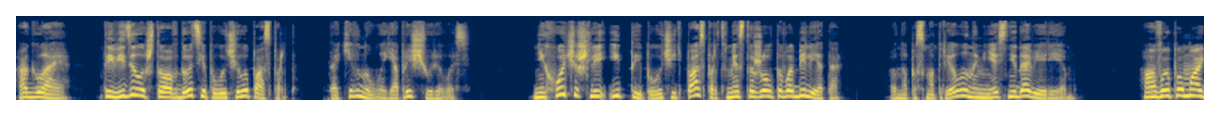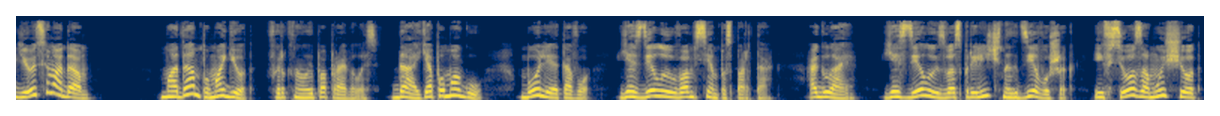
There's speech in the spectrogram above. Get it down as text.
Аглая, ты видела, что Авдотья получила паспорт? Так кивнула, я прищурилась. Не хочешь ли и ты получить паспорт вместо желтого билета? Она посмотрела на меня с недоверием. А вы помогете, мадам? Мадам помогет, фыркнула и поправилась. Да, я помогу. Более того, я сделаю вам всем паспорта. Аглая, я сделаю из вас приличных девушек, и все за мой счет.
